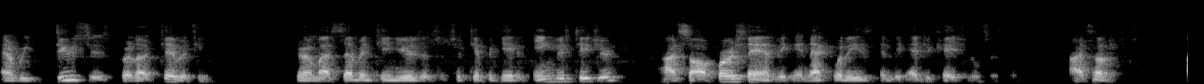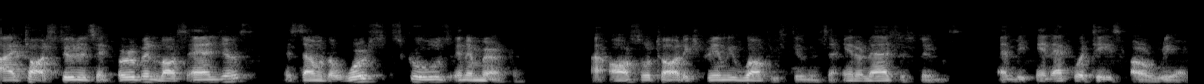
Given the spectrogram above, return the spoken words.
and reduces productivity. During my 17 years as a certificated English teacher, I saw firsthand the inequities in the educational system. I taught, I taught students in urban Los Angeles in some of the worst schools in America. I also taught extremely wealthy students and international students, and the inequities are real.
